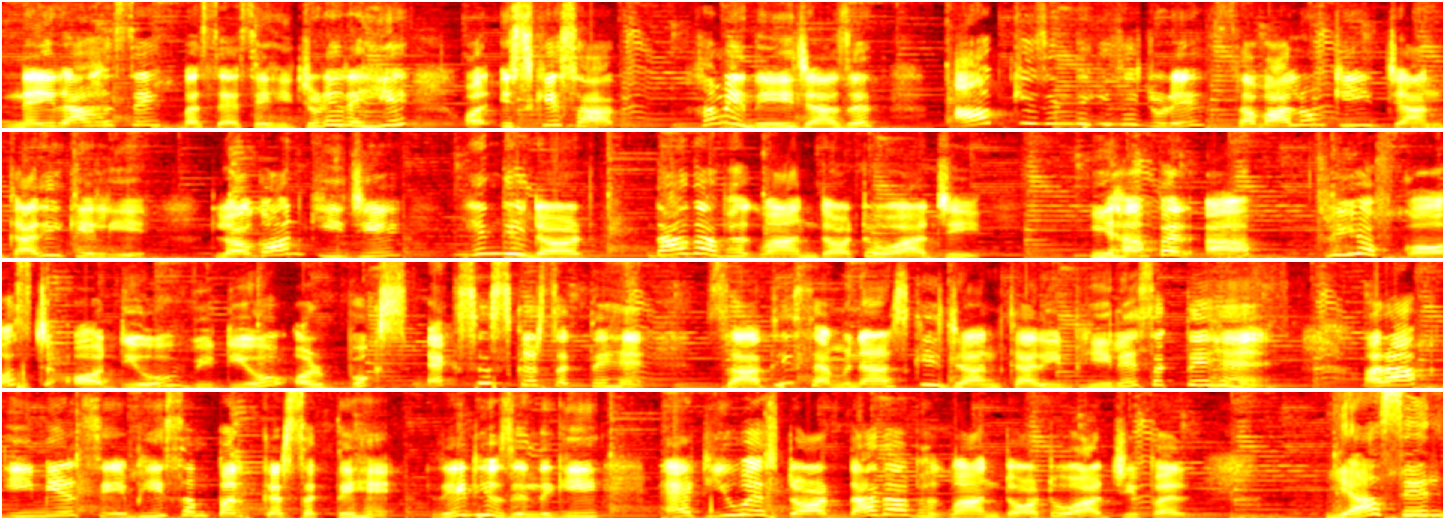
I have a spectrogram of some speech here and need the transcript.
नई राह से बस ऐसे ही जुड़े रहिए और इसके साथ हमें दे इजाज़त आपकी ज़िंदगी से जुड़े सवालों की जानकारी के लिए लॉग ऑन कीजिए हिंदी डॉट दादा भगवान डॉट ओ आर जी यहाँ पर आप free of cost audio video और बुक्स एक्सेस कर सकते हैं। साथ ही सेमिनार्स की जानकारी भी ले सकते हैं। और आप ईमेल से भी संपर्क कर सकते हैं। रेडियो ज़िंदगी एट यू एस डॉट दादा भगवान डॉट ओ आर जी पर। या फिर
